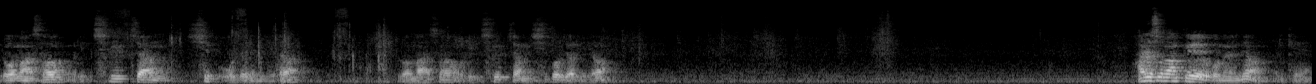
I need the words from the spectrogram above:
로마서 우리 7장 15절입니다. 로마서 우리 7장 15절이요. 하늘소망교회 오면요, 이렇게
